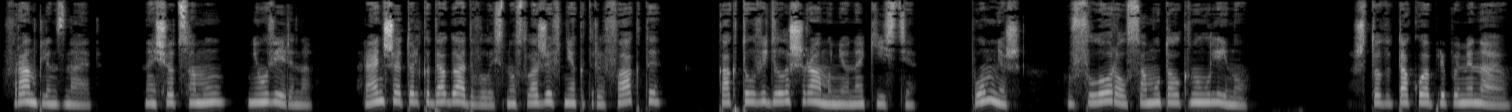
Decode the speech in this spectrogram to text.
Франклин знает. Насчет саму не уверена. Раньше я только догадывалась, но, сложив некоторые факты, как-то увидела шрам у нее на кисти. Помнишь, в Флорал саму толкнул Лину? Что-то такое припоминаю.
